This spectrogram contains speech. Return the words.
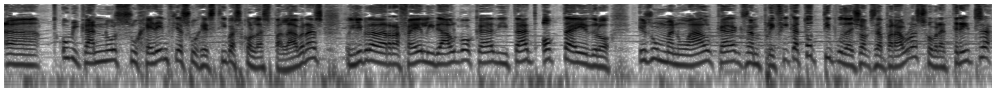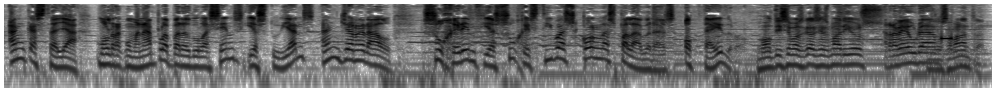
eh, ubicant-nos Sugerencias sugestivas con las palabras, un llibre de Rafael Hidalgo que ha editat Octaedro. És un manual que exemplifica tot tipus de jocs de paraules sobre 13 en castellà, molt recomanable per a adolescents i estudiants en general. Sugerencias sugestivas con las palabras. Octaedro. Moltíssimes gràcies, Màrius. A reveure. Fins la setmana entrant.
